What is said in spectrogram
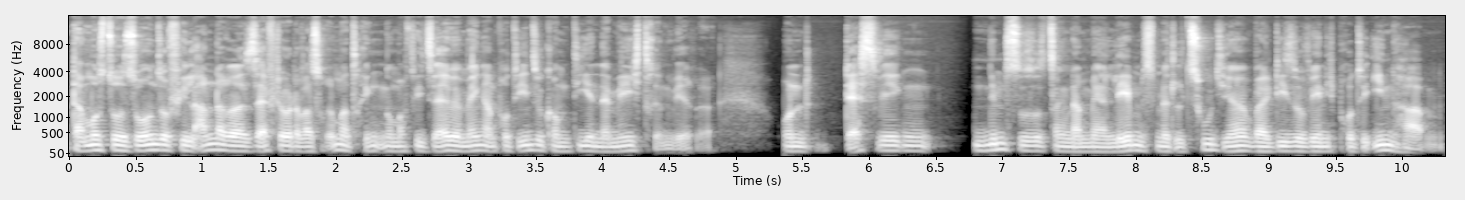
dann musst du so und so viel andere Säfte oder was auch immer trinken, um auf dieselbe Menge an Protein zu kommen, die in der Milch drin wäre. Und deswegen nimmst du sozusagen dann mehr Lebensmittel zu dir, weil die so wenig Protein haben.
